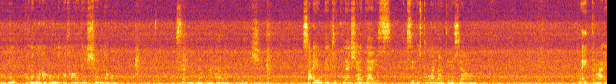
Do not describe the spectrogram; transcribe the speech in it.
Mhm, parang nga akong naka-foundation na oh. Sunblock na parang foundation. So, ayun, legit nga siya, guys. Kasi gusto nga natin siyang ma-try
